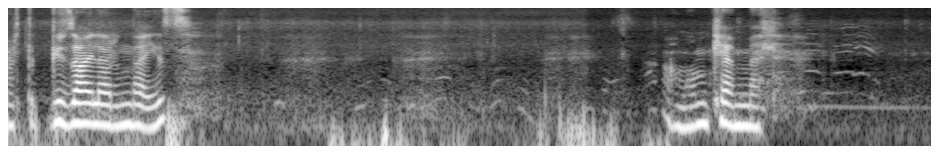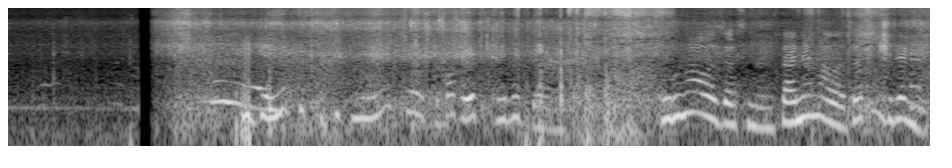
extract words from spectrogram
Artık güz aylarındayız. Ama mükemmel. Kurunu alacaksın yani. Tane mi alacaksın bilemiyorum.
